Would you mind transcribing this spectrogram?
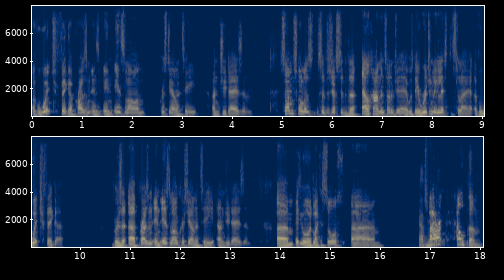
of which figure present is in Islam, Christianity, and Judaism. Some scholars have suggested that Elhanan, son of Jair, was the originally listed slayer of which figure pres- uh, present in Islam, Christianity, and Judaism. Um, if you would like a source, um, Baruch Halpern,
